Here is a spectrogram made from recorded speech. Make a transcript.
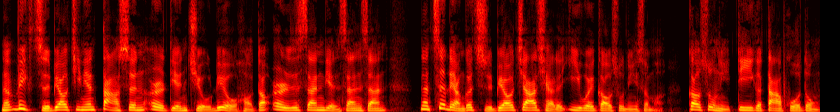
那 VIX 指标今天大升二点九六哈，到二十三点三三，那这两个指标加起来的意味告诉你什么？告诉你第一个大波动，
